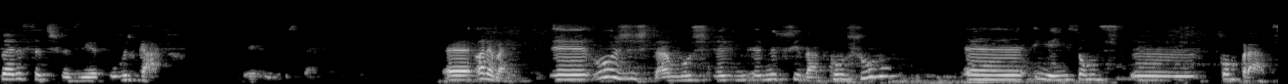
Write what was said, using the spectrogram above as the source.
para satisfazer o mercado. Uh, ora bem, uh, hoje estamos uh, na sociedade de consumo e aí somos comprados.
